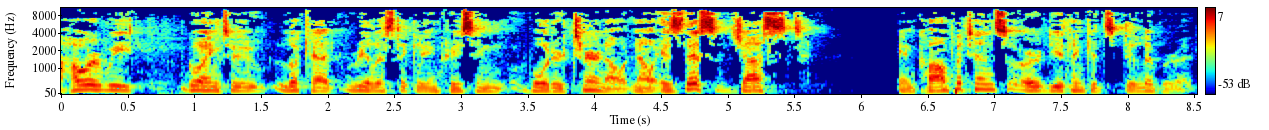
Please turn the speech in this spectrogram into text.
how are we going to look at realistically increasing voter turnout? Now, is this just incompetence or do you think it's deliberate?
